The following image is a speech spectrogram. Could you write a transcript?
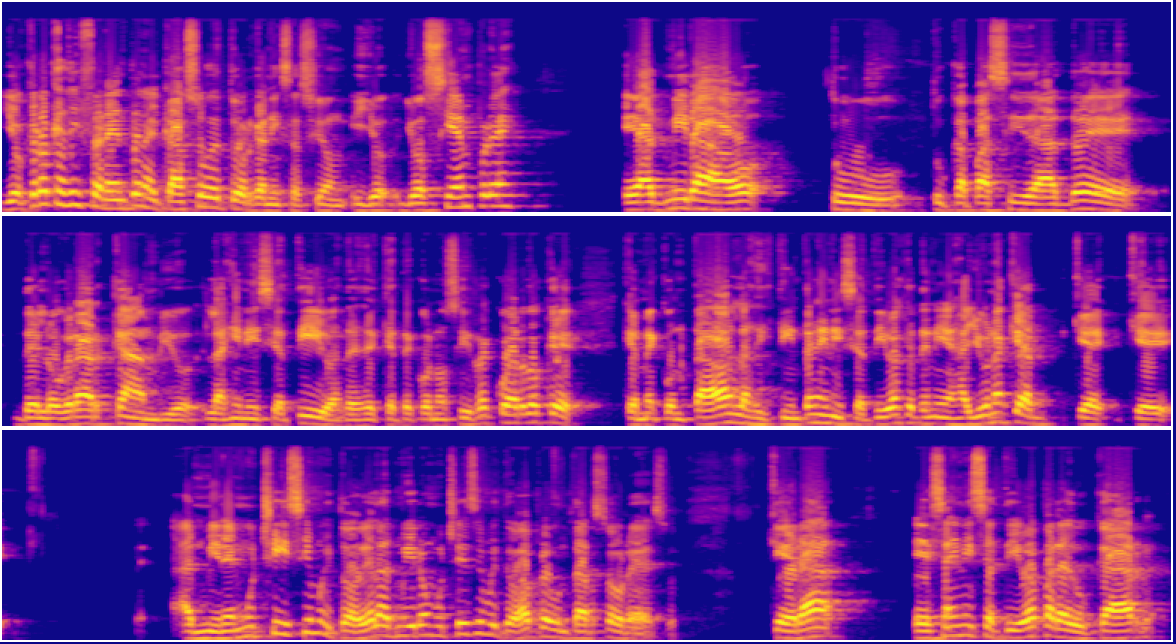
Yo creo que es diferente en el caso de tu organización y yo, yo siempre he admirado tu, tu capacidad de, de, lograr cambio, las iniciativas. Desde que te conocí recuerdo que, que me contabas las distintas iniciativas que tenías. Hay una que, que, que admiré muchísimo y todavía la admiro muchísimo y te voy a preguntar sobre eso, que era esa iniciativa para educar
